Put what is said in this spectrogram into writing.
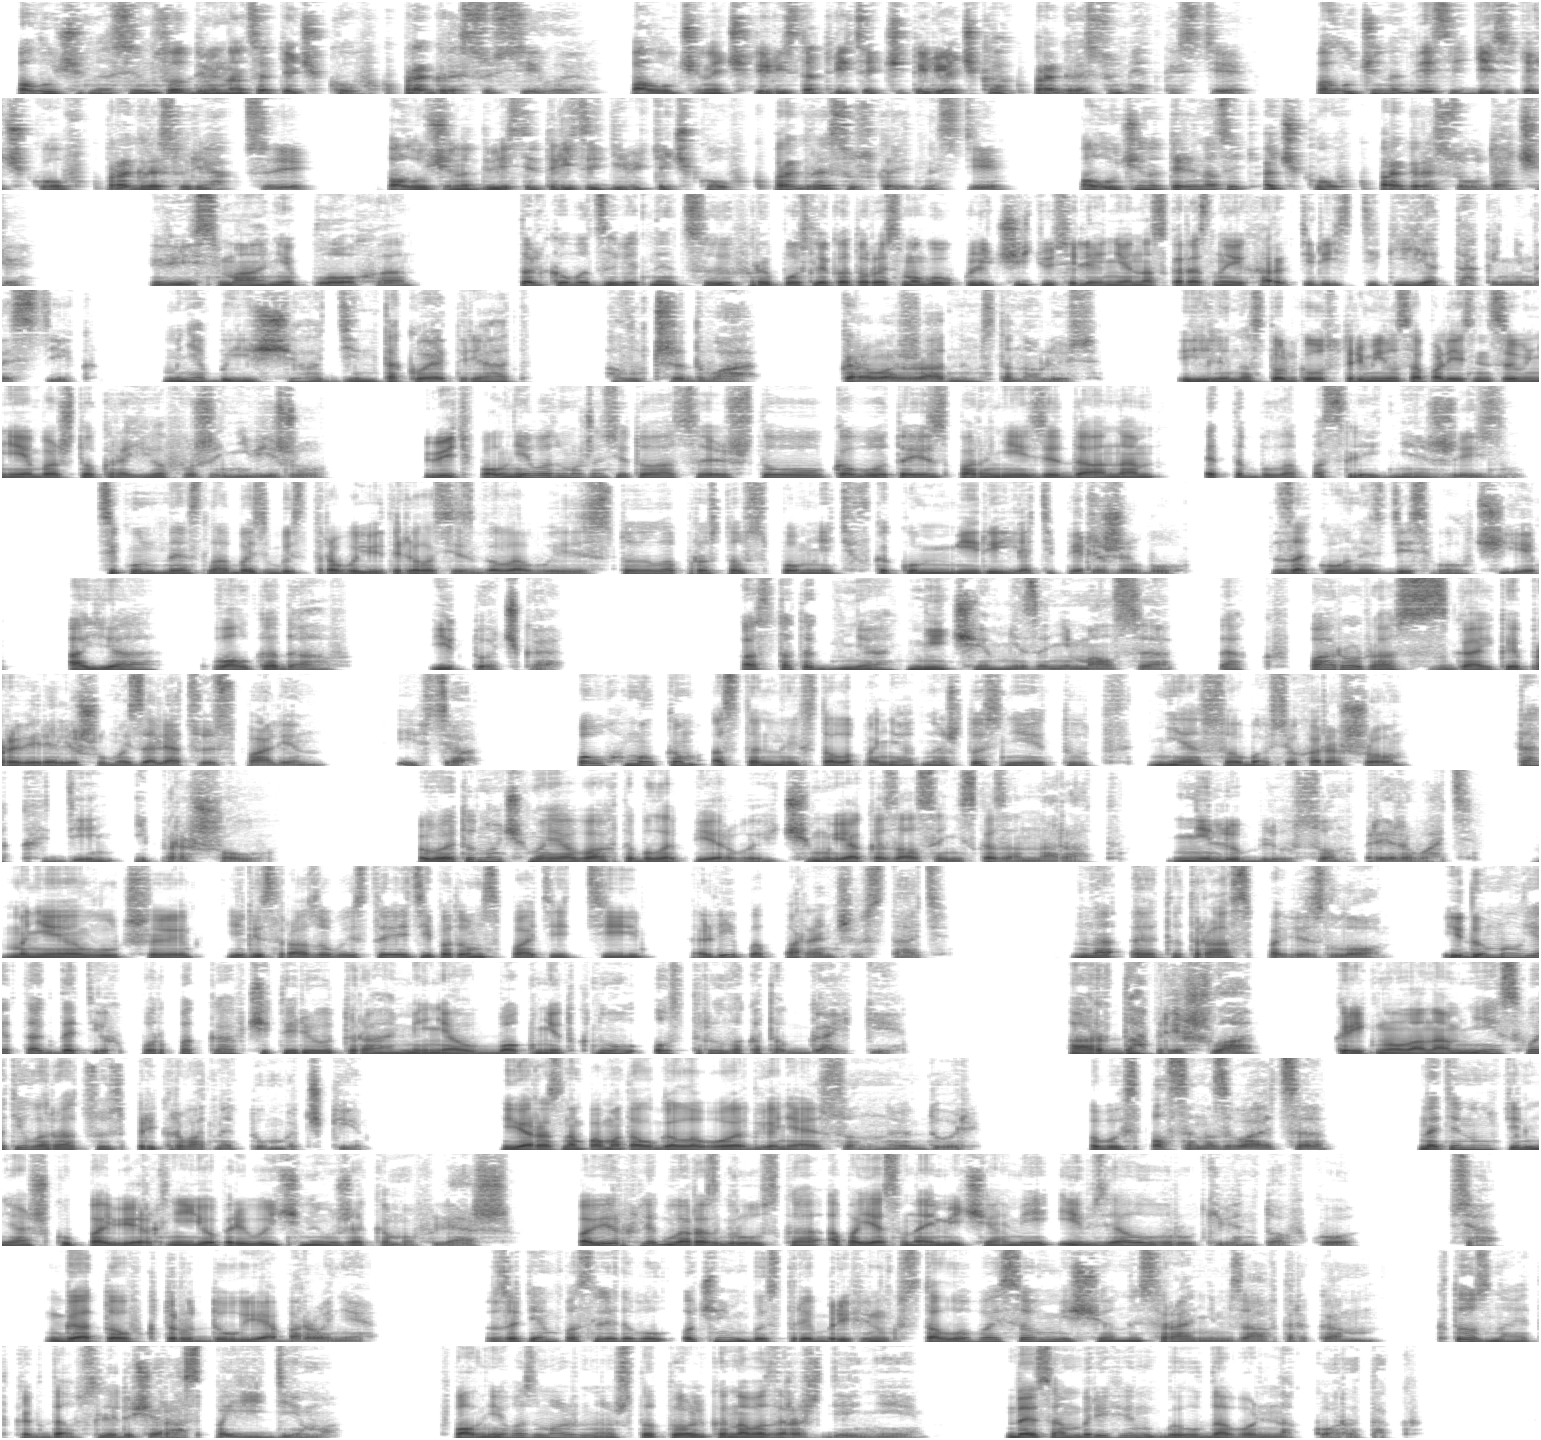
Получено 712 очков к прогрессу силы. Получено 434 очка к прогрессу меткости. Получено 210 очков к прогрессу реакции. Получено 239 очков к прогрессу скрытности. Получено 13 очков к прогрессу удачи. Весьма неплохо. Только вот заветной цифры, после которой смогу включить усиление на скоростные характеристики, я так и не достиг. Мне бы еще один такой отряд, а лучше два. Кровожадным становлюсь. Или настолько устремился по лестнице в небо, что краев уже не вижу. Ведь вполне возможна ситуация, что у кого-то из парней Зидана это была последняя жизнь. Секундная слабость быстро выветрилась из головы, стоило просто вспомнить, в каком мире я теперь живу. Законы здесь волчьи, а я волкодав и точка. Остаток дня ничем не занимался. Так, пару раз с Гайкой проверяли шумоизоляцию спален. И все. По ухмылкам остальных стало понятно, что с ней тут не особо все хорошо. Так день и прошел. В эту ночь моя вахта была первой, чему я оказался несказанно рад. Не люблю сон прерывать. Мне лучше или сразу выстоять и потом спать идти, либо пораньше встать. На этот раз повезло. И думал я так до тех пор, пока в четыре утра меня в бок не ткнул острый локоток гайки. «Орда пришла!» — крикнула она мне и схватила рацию с прикроватной тумбочки. Яростно помотал головой, отгоняя сонную дурь. «Выспался» называется. Натянул тельняшку поверх нее привычный уже камуфляж. Поверх легла разгрузка, опоясанная мечами, и взял в руки винтовку. Все, готов к труду и обороне. Затем последовал очень быстрый брифинг в столовой, совмещенный с ранним завтраком. Кто знает, когда в следующий раз поедим. Вполне возможно, что только на возрождении. Да и сам брифинг был довольно короток.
